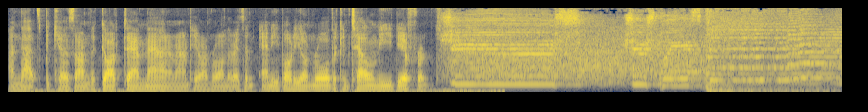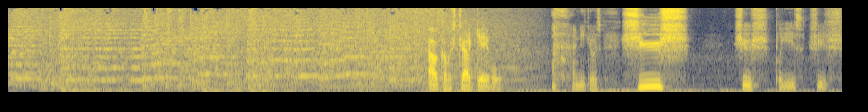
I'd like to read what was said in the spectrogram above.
And that's because I'm the goddamn man around here on Raw, and there isn't anybody on Raw that can tell me different. Juice! Juice, please! Out comes Chad Gable. and he goes, Shoosh! Shoosh, please, shoosh.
